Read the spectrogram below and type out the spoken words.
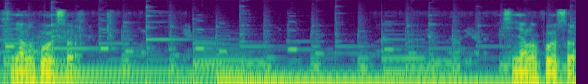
Sinyal lu gosok. Sinyal lu gosok.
